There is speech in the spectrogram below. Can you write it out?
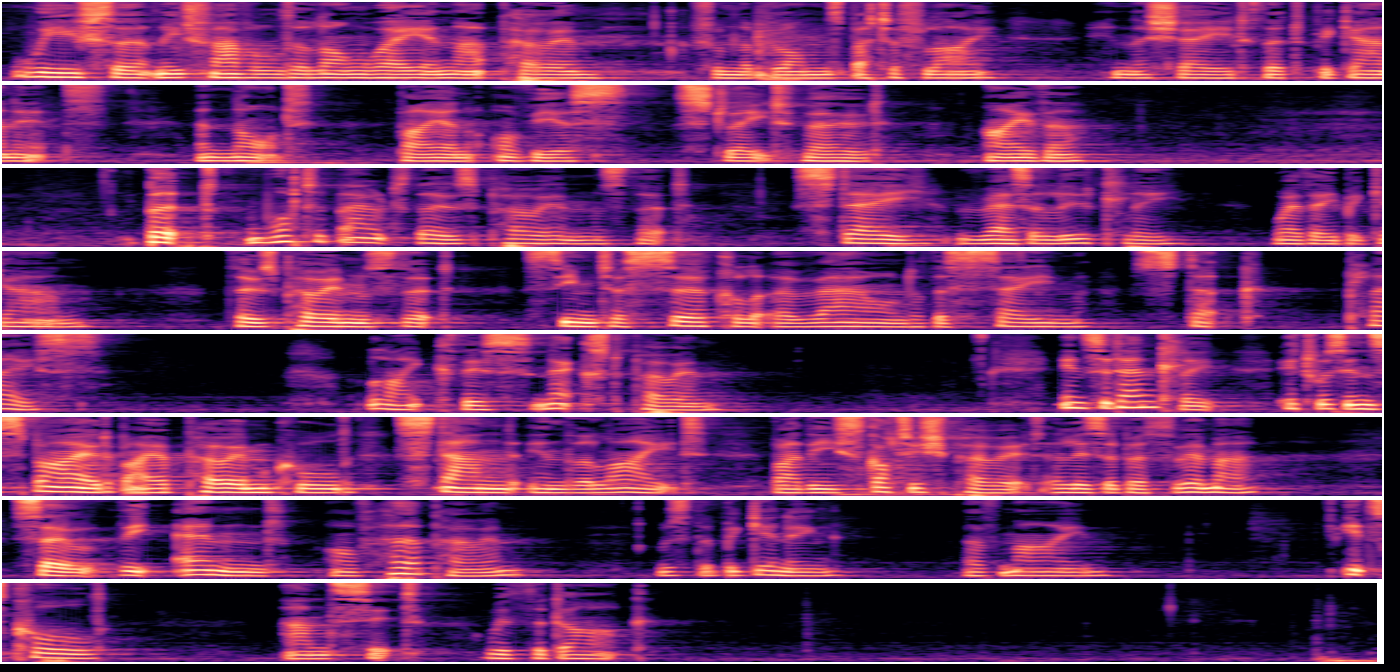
We've certainly travelled a long way in that poem from the bronze butterfly in the shade that began it, and not by an obvious straight road either. But what about those poems that stay resolutely where they began? Those poems that seem to circle around the same stuck place, like this next poem. Incidentally, it was inspired by a poem called Stand in the Light by the Scottish poet Elizabeth Rimmer. So the end of her poem was the beginning of mine. It's called And Sit with the Dark.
